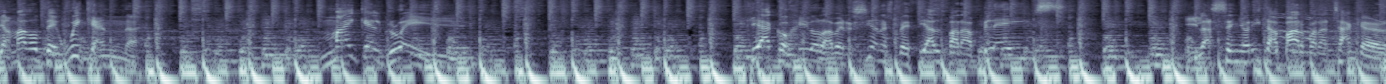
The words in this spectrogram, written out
llamado The Weeknd. Michael Gray. Que ha cogido la versión especial para Blaze y la señorita Barbara Tucker.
